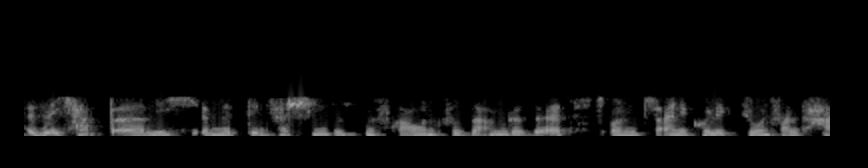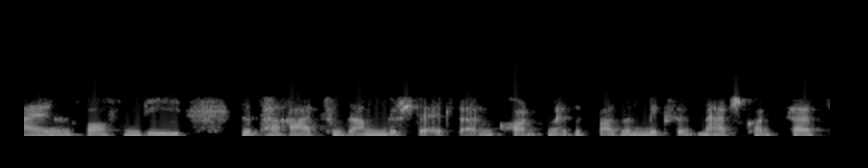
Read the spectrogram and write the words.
also ich habe äh, mich mit den verschiedensten Frauen zusammengesetzt und eine Kollektion von Teilen entworfen, die separat zusammengestellt werden konnten. Also es war so ein Mix-and-Match-Konzept,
